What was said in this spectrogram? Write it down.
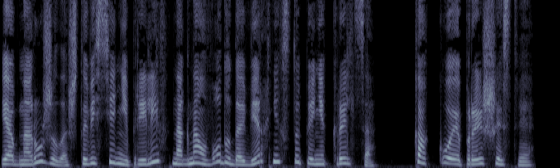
и обнаружила, что весенний прилив нагнал воду до верхних ступенек крыльца. Какое происшествие!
